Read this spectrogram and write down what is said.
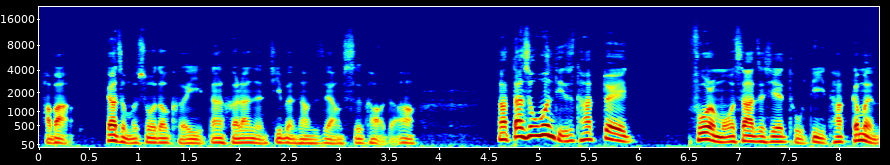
好吧？要怎么说都可以，但荷兰人基本上是这样思考的啊。那但是问题是，他对福尔摩沙这些土地，他根本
